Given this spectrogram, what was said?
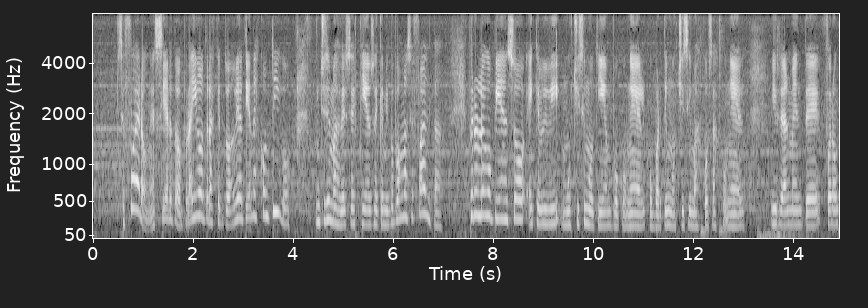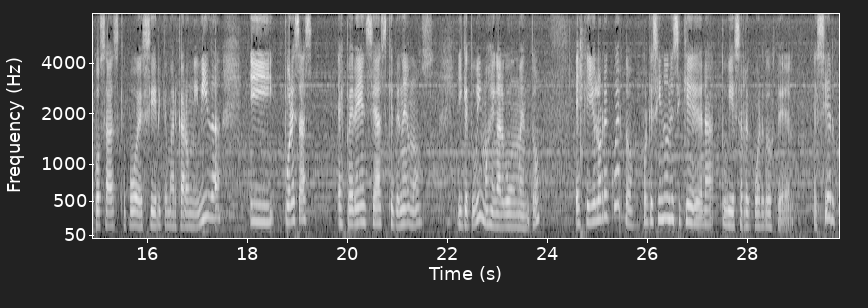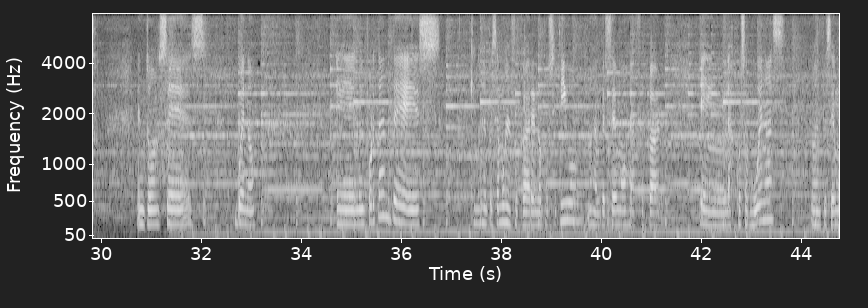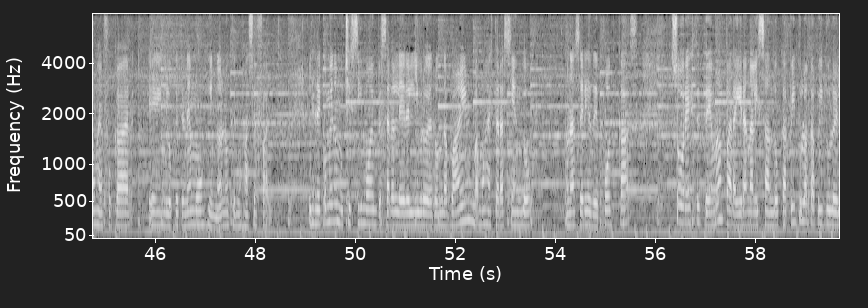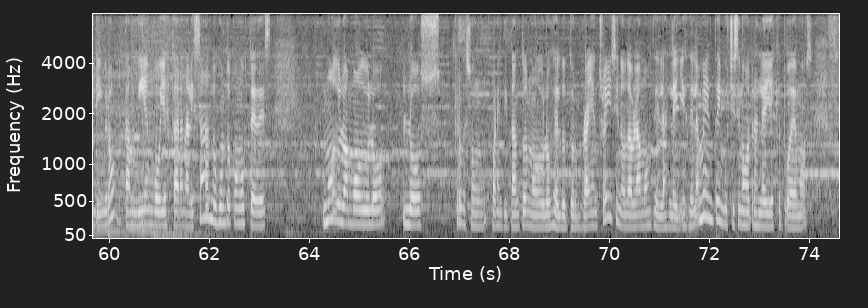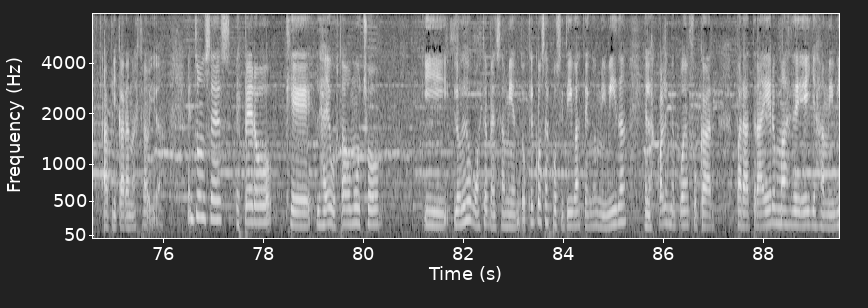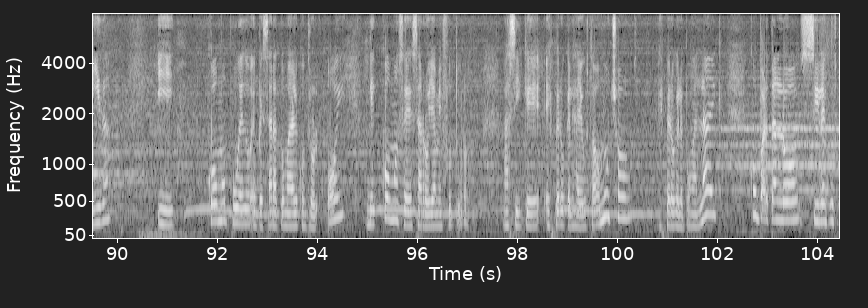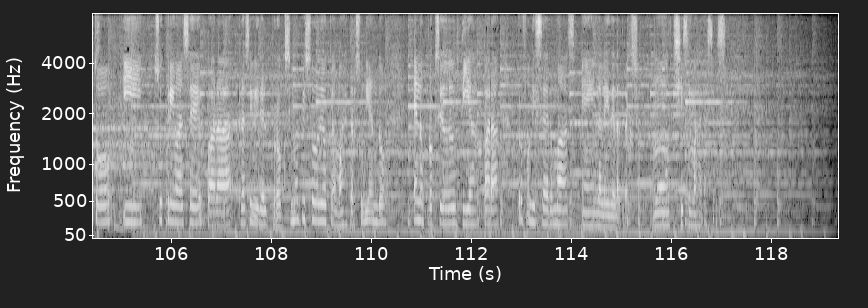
se fueron, es cierto, pero hay otras que todavía tienes contigo. Muchísimas veces pienso en que mi papá me hace falta, pero luego pienso en que viví muchísimo tiempo con él, compartí muchísimas cosas con él y realmente fueron cosas que puedo decir que marcaron mi vida y por esas experiencias que tenemos y que tuvimos en algún momento, es que yo lo recuerdo, porque si no ni siquiera tuviese recuerdos de él, es cierto. Entonces, bueno, eh, lo importante es que nos empecemos a enfocar en lo positivo, nos empecemos a enfocar en las cosas buenas, nos empecemos a enfocar en lo que tenemos y no en lo que nos hace falta. Les recomiendo muchísimo empezar a leer el libro de Rhonda Byrne. Vamos a estar haciendo una serie de podcasts sobre este tema para ir analizando capítulo a capítulo el libro. También voy a estar analizando junto con ustedes módulo a módulo los creo que son cuarenta y tantos módulos del doctor Brian Tracy, donde hablamos de las leyes de la mente y muchísimas otras leyes que podemos aplicar a nuestra vida. Entonces, espero que les haya gustado mucho y los dejo con este pensamiento. ¿Qué cosas positivas tengo en mi vida en las cuales me puedo enfocar para atraer más de ellas a mi vida? Y cómo puedo empezar a tomar el control hoy de cómo se desarrolla mi futuro. Así que espero que les haya gustado mucho, espero que le pongan like, compártanlo si les gustó y suscríbanse para recibir el próximo episodio que vamos a estar subiendo en los próximos días para profundizar más en la ley de la atracción. Muchísimas gracias.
